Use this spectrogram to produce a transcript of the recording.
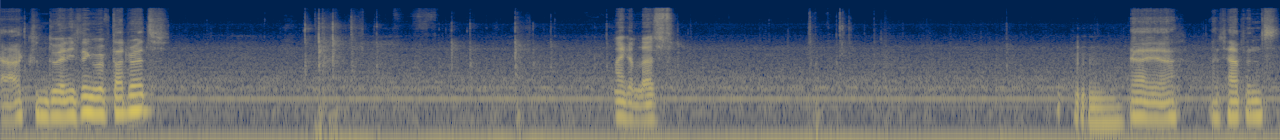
Yeah, I couldn't do anything with that red. I got left. Yeah, yeah, it happens.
